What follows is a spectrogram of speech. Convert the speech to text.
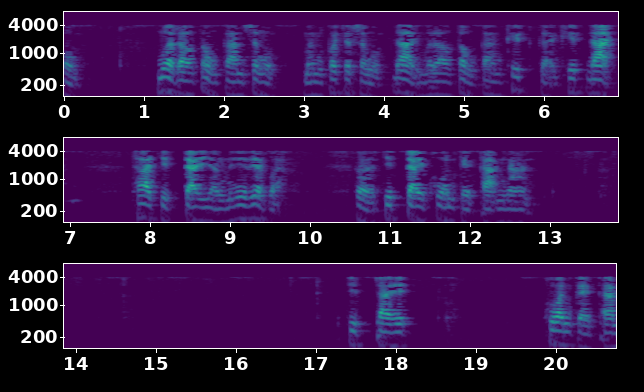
คง เมื่อเราต้องการสงบ มันก็จะสงบได้เมื่อเราต้องการคิดกิดคิดได้ ถ้าจิตใจอย่างนี้เรียกว่าจิตใจควรแก่การงานจิตใจ ควรแก่การ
